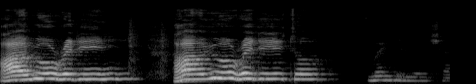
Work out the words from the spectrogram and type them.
Are you ready? Are you ready to When the Lord shall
